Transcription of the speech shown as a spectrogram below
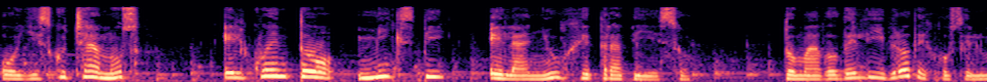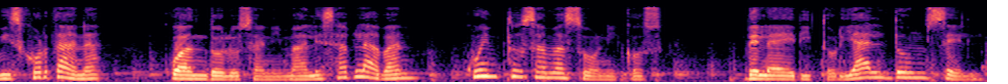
Hoy escuchamos el cuento Mixby, el añuje travieso, tomado del libro de José Luis Jordana, Cuando los animales hablaban, cuentos amazónicos, de la editorial Doncel.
